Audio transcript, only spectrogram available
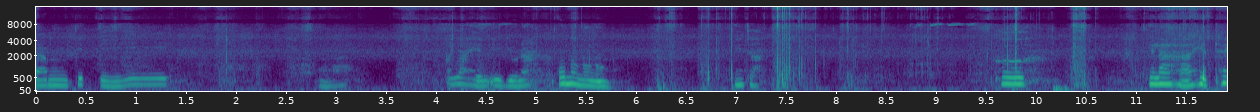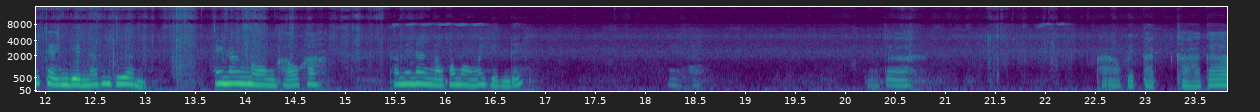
ดำปิดปีเดี๋ยวนะ ป้าย่าเห็นอีกอยู่นะ โอ้นนนนนนี่จ้ะ คือเวลาหาเห็ดให้ใจเย็นๆนะเพื่อนๆ ให้นั่งมองเขาค่ะ ถ้าไม่นั่งเราก็มองไม่เห็นเด้นี่ค่ะ เดี๋ยวจะพาเอาไปตัดขากั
